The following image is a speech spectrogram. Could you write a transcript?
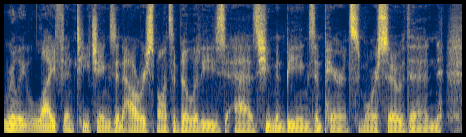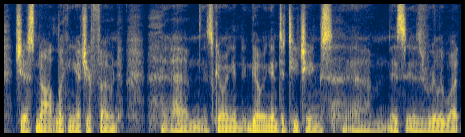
really life and teachings and our responsibilities as human beings and parents more so than just not looking at your phone. Um, it's going in, going into teachings um, is is really what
